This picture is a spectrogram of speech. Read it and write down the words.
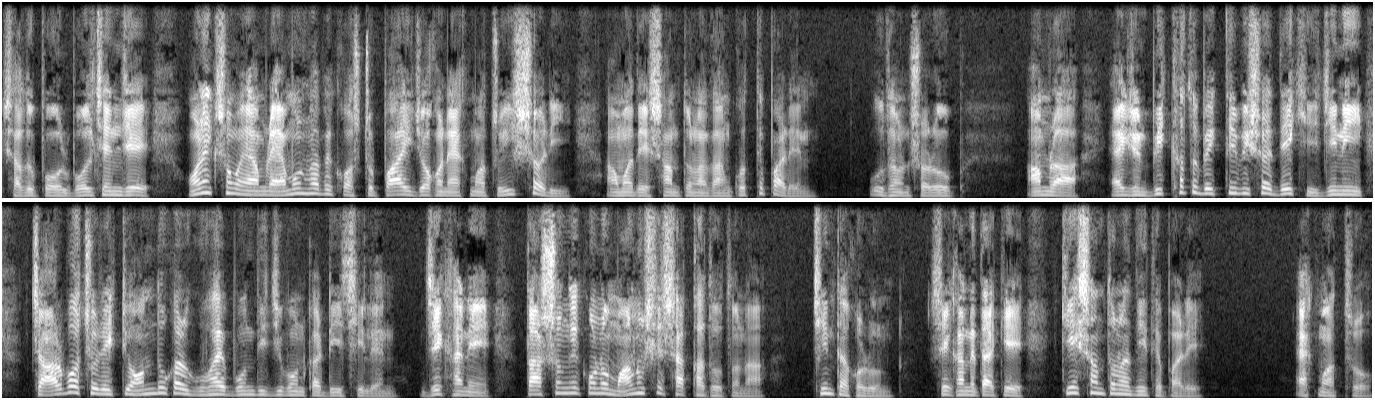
সাধু পৌল বলছেন যে, অনেক সময় আমরা এমনভাবে কষ্ট পাই যখন একমাত্র ঈশ্বরই আমাদের সান্ত্বনা দান করতে পারেন। উদাহরণস্বরূপ, আমরা একজন বিখ্যাত ব্যক্তির বিষয়ে দেখি যিনি চার বছর একটি অন্ধকার গুহায় বন্দী জীবন কাটিয়েছিলেন, যেখানে তার সঙ্গে কোনো মানুষের সাক্ষাৎ হতো না। চিন্তা করুন, সেখানে তাকে কে সান্ত্বনা দিতে পারে? একমাত্র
